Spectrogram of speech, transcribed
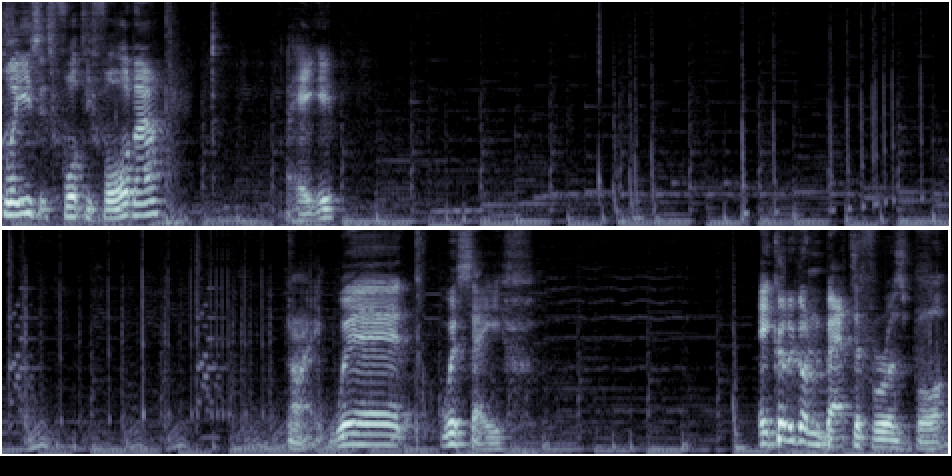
Please. It's 44 now. I hate you. Alright, we're, we're safe. It could have gone better for us, but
